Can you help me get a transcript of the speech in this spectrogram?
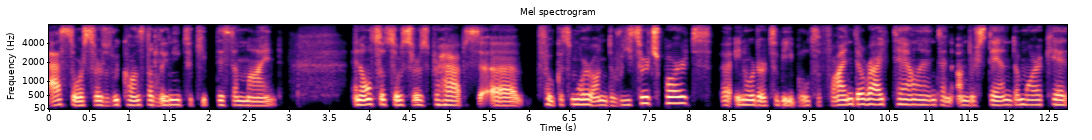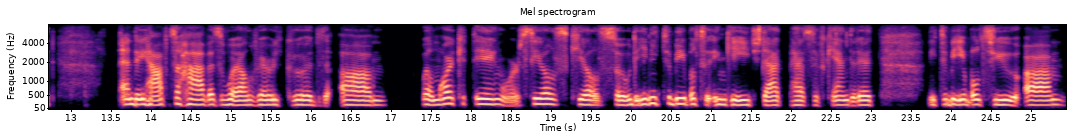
as sourcers, we constantly need to keep this in mind. And also sourcers perhaps uh, focus more on the research part uh, in order to be able to find the right talent and understand the market. And they have to have as well very good um, well marketing or sales skills so they need to be able to engage that passive candidate need to be able to um,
